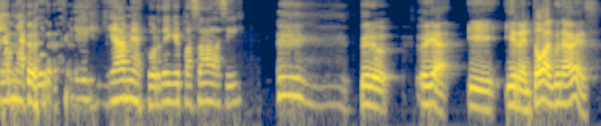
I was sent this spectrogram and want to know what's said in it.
ya me acordé, ya me acordé que pasaba así. Pero, oiga, ¿y, y rentó alguna vez?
